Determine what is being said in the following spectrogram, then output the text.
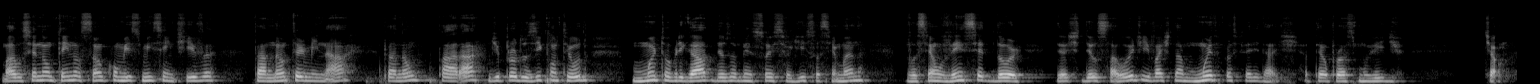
mas você não tem noção como isso me incentiva para não terminar, para não parar de produzir conteúdo. Muito obrigado, Deus abençoe seu dia, sua semana. Você é um vencedor. Deus te deu saúde e vai te dar muita prosperidade. Até o próximo vídeo. Tchau.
